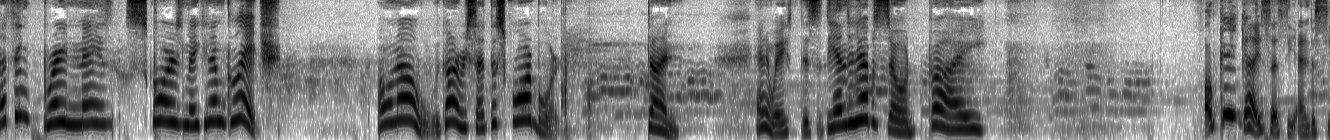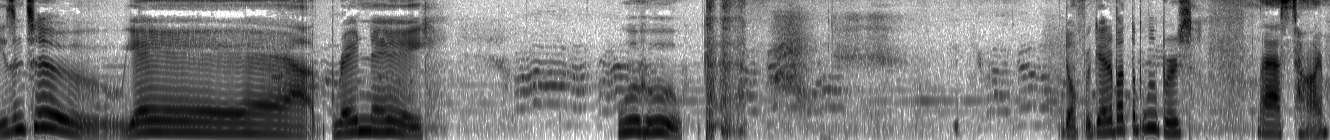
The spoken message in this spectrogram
I think Braden A's score is making him glitch. Oh no, we gotta reset the scoreboard. Done. Anyway, this is the end of the episode. Bye. Okay, guys, that's the end of season two. Yeah, Renee. Woohoo. Don't forget about the bloopers. Last time.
